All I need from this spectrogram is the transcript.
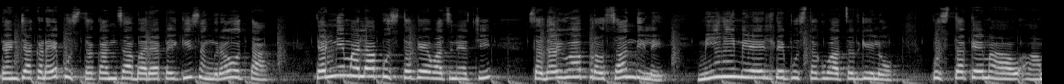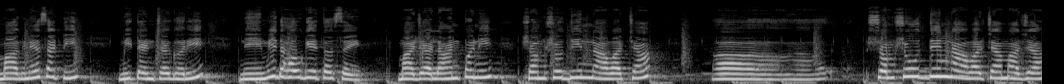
त्यांच्याकडे पुस्तकांचा बऱ्यापैकी संग्रह होता. त्यांनी मला पुस्तके वाचण्याची सदैव प्रोत्साहन दिले. मीही मिळेल ते पुस्तक वाचत गेलो. पुस्तके मा मागण्यासाठी मी त्यांच्या घरी नेहमी धाव घेत असे. माझ्या लहानपणी शमशुद्दीन नावाच्या शमशुद्दीन नावाच्या माझ्या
